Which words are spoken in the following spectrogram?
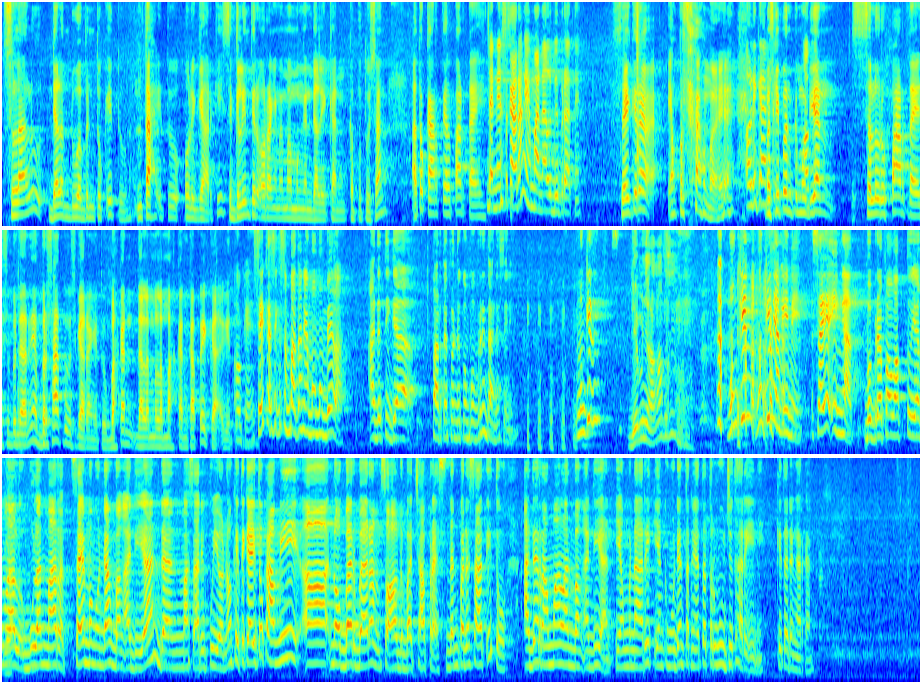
selalu dalam dua bentuk itu, entah itu oligarki, segelintir orang yang memang mengendalikan keputusan, atau kartel partai. Dan yang sekarang yang mana lebih beratnya? Saya kira yang pertama ya. Oligarki. Meskipun kemudian okay seluruh partai sebenarnya bersatu sekarang itu, bahkan dalam melemahkan KPK gitu. Oke, saya kasih kesempatan yang mau membela. Ada tiga partai pendukung pemerintah di sini. Mungkin dia menyerang apa sih? Mungkin mungkin yang ini, saya ingat beberapa waktu yang lalu, bulan Maret, saya mengundang Bang Adian dan Mas Ari Puyono. Ketika itu kami eh, nobar bareng soal debat capres. Dan pada saat itu ada ramalan Bang Adian yang menarik yang kemudian ternyata terwujud hari ini. Kita dengarkan.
